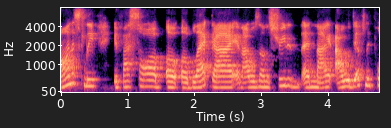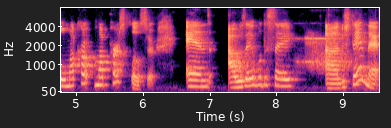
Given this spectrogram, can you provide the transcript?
honestly if i saw a, a black guy and i was on the street at, night i would definitely pull my my purse closer. And i was able to say i understand that.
